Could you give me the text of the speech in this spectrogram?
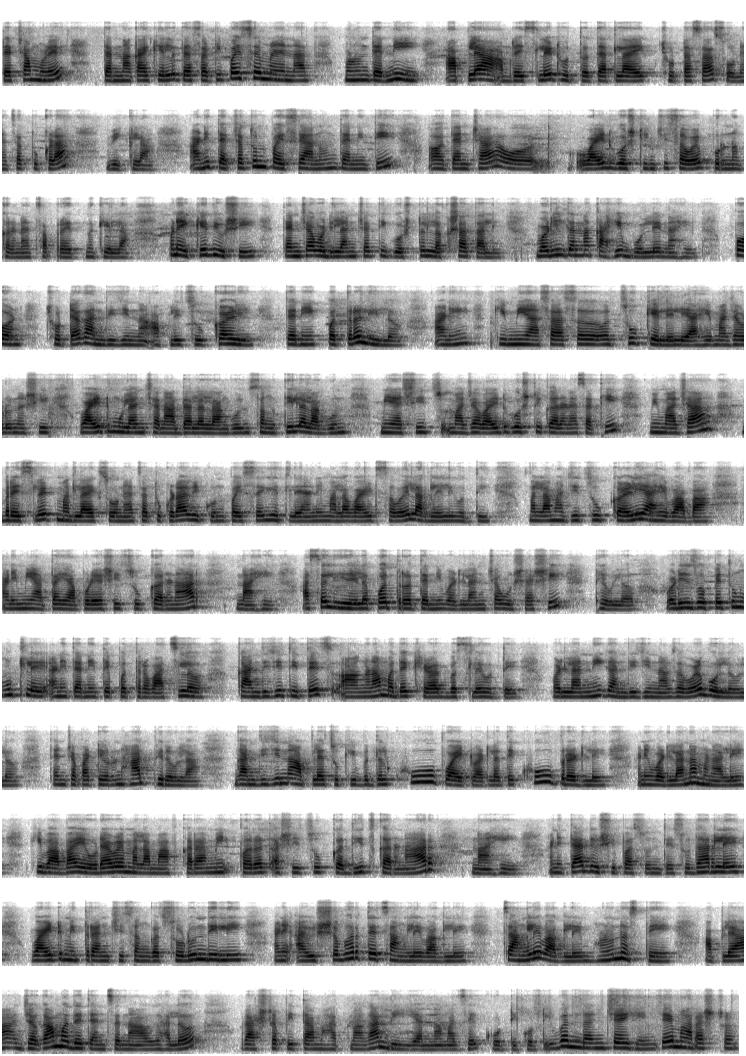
त्याच्यामुळे त्यांना काय केलं त्यासाठी पैसे मिळणार. म्हणून त्यांनी आपल्या ब्रेसलेट होतं त्यातला एक छोटासा सोन्याचा तुकडा विकला. आणि त्याच्यातून पैसे आणून त्यांनी ती त्यांच्या वाईट गोष्टींची सवय पूर्ण करण्याचा प्रयत्न केला. पण एके दिवशी त्यांच्या वडिलांच्या ती गोष्ट लक्षात आली. वडील त्यांना काही बोलले नाहीत. पण छोट्या गांधीजींना आपली चूक कळली. त्यांनी एक पत्र लिहिलं. आणि की मी असं असं चूक केलेली आहे. माझ्याकडून अशी वाईट मुलांच्या नादाला लागून संगतीला लागून मी अशी माझ्या वाईट गोष्टी करण्यासाठी मी माझ्या ब्रेसलेटमधला एक सोन्याचा तुकडा विकून पैसे घेतले आणि मला वाईट सवय लागलेली होती. मला माझी चूक कळली आहे बाबा आणि मी आता यापुढे अशी चूक करणार नाही. असं लिहिलेलं पत्र त्यांनी वडिलांच्या उशाशी ठेवलं. वडील झोपेतून उठले आणि त्यांनी ते पत्र वाचलं. गांधीजी तिथेच अंगणामध्ये खेळत बसले होते. वडिलांनी गांधीजींना जवळ बोलवलं. त्यांच्या पाठीवरून हात फिरवला. गांधीजींना आपल्या चुकीबद्दल खूप वाईट वाटलं. ते खूप रडले आणि वडिलांना म्हणाले की बाबा एवढ्या वेळ मला माफ करा. मी परत अशी चूक कधीच करणार नाही. आणि त्या दिवशीपासून ते सुधारले. वाईट मित्रांची संगत सोडून दिली आणि आयुष्यभर ते चांगले वागले. चांगले वागले म्हणूनच ते आपल्या जगामध्ये त्यांचं नाव झालं. राष्ट्रपिता महात्मा गांधी यांना माझे कोटी कोटी वंदन. जय हिंद जय महाराष्ट्र.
